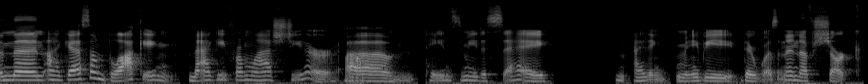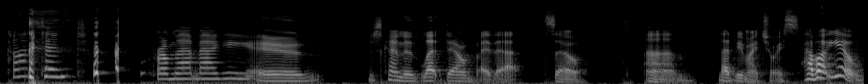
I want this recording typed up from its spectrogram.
and then i guess i'm blocking maggie from last year um pains me to say i think maybe there wasn't enough shark content from that maggie and just kind of let down by that so um that'd be my choice how about you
